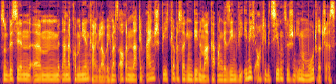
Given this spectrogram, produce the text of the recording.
so ein bisschen ähm, miteinander kombinieren kann, glaube ich. Man es auch in, nach dem einen Spiel, ich glaube, das war gegen Dänemark, hat man gesehen, wie innig auch die Beziehung zwischen ihm und Modric ist.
